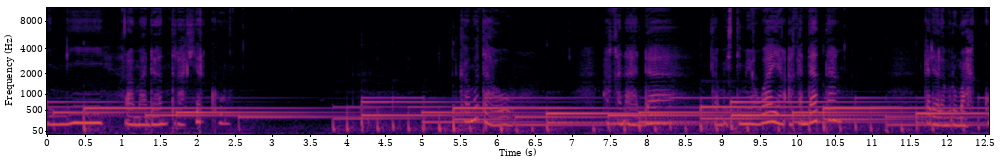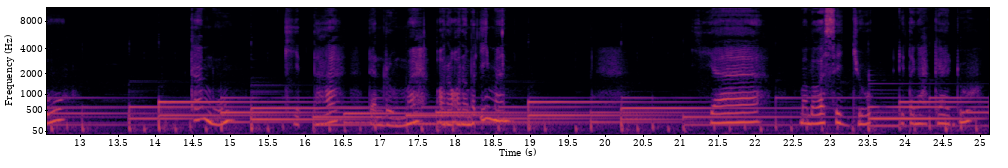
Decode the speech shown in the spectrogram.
ini Ramadan terakhirku. Kamu tahu akan ada tamu istimewa yang akan datang ke dalam rumahku. Kamu, kita, dan rumah orang-orang beriman. Ia membawa sejuk di tengah gaduh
